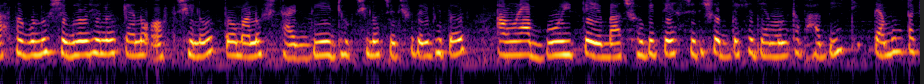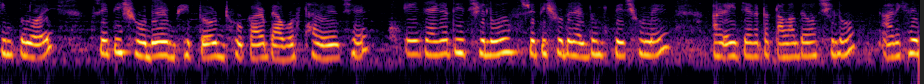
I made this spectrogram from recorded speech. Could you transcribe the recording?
রাস্তাগুলো সেগুলো যেন কেন অফ ছিল? তো মানুষ সাইড দিয়ে ঢুকছিল স্মৃতিসৌধের ভিতর। আমরা বইতে বা ছবিতে স্মৃতিসৌধ দেখে যেমনটা ভাবি, ঠিক তেমনটা কিন্তু নয়, স্মৃতিসৌধের ভিতর ঢোকার ব্যবস্থা রয়েছে। এই জায়গাটি ছিল স্মৃতিসৌধের একদম পেছনে, আর এই জায়গাটা তালা দেওয়া ছিল। আর এখানে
